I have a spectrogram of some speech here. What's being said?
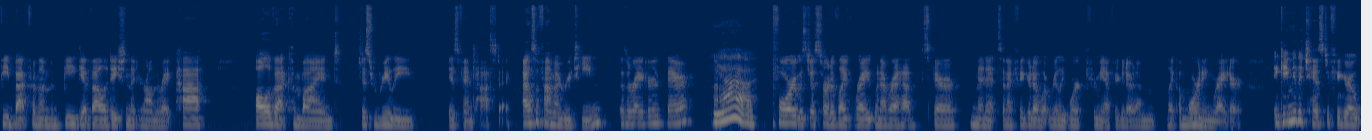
feedback from them and B, get validation that you're on the right path. All of that combined just really is fantastic. I also found my routine as a writer there. Uh, yeah. before it was just sort of like write whenever I had spare minutes and I figured out what really worked for me. I figured out I'm like a morning writer. It gave me the chance to figure out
